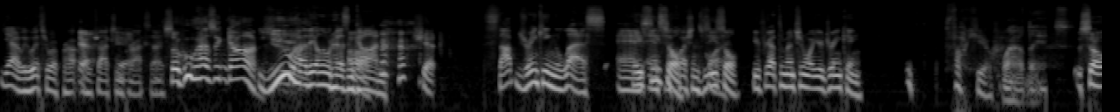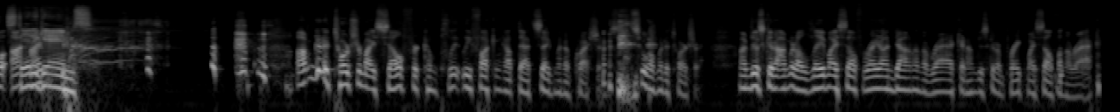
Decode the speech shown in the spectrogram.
Yeah, we went through a pro- Yeah, retraction yeah. peroxide. So who hasn't gone? You are the only one who hasn't Oh. gone. Shit. Stop drinking less and hey, answer the questions more. Cecil, you forgot to mention what you're drinking. Fuck you. Wildlands. So I- State of I'm- games. I'm gonna torture myself for completely fucking up that segment of questions. That's who I'm gonna torture. I'm just gonna I'm gonna lay myself right on down on the rack, and I'm just gonna break myself on the rack.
